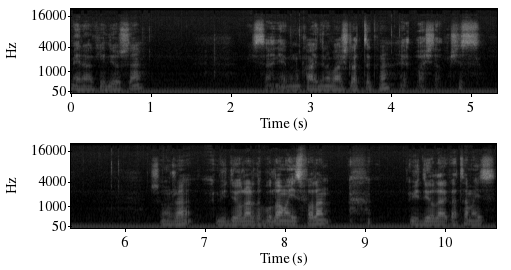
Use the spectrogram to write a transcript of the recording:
merak ediyorsa. Bir saniye bunun kaydını başlattık mı? Evet başlatmışız. Sonra videolarda bulamayız falan. Video olarak atamayız.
